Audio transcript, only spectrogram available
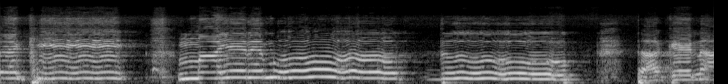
দেখি মায়ের মুখ দুঃখ থাকে না।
